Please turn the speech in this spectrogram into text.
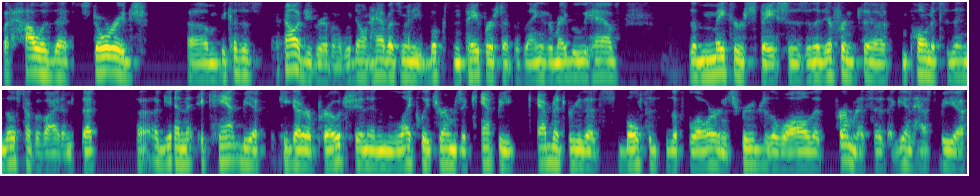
but how is that storage um, because it's technology driven. We don't have as many books and papers type of things, or maybe we have the maker spaces and the different uh, components and then those type of items that uh, again it can't be a cookie cutter approach and in likely terms it can't be cabinetry that's bolted to the floor and screwed to the wall that's permanent. It again has to be a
